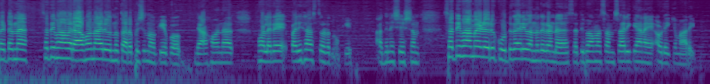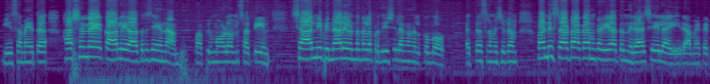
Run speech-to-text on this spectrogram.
പെട്ടെന്ന് സത്യമാവ രാഹോനാരെ ഒന്ന് തറപ്പിച്ചു നോക്കിയപ്പോൾ രാഹോനാർ വളരെ പരിഹാസത്തോടെ നോക്കി. അതിനുശേഷം സത്യഭാമയുടെ ഒരു കൂട്ടുകാരി വന്നത് കണ്ട് സത്യഭാമ സംസാരിക്കാനായി അവിടേക്ക് മാറി. ഈ സമയത്ത് ഹർഷന്റെ കാറിൽ യാത്ര ചെയ്യുന്ന പപ്പിമോളും സത്യയും ശാലിനി പിന്നാലെ ഉണ്ടെന്നുള്ള പ്രതീക്ഷയിൽ അങ്ങ് നിൽക്കുമ്പോൾ എത്ര ശ്രമിച്ചിട്ടും വണ്ടി സ്റ്റാർട്ടാക്കാൻ കഴിയാത്ത നിരാശയിലായി രാമേട്ടൻ.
